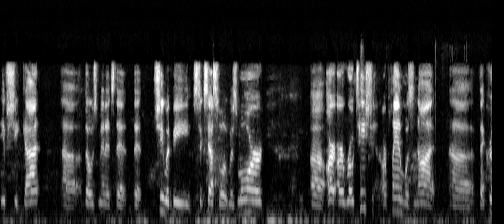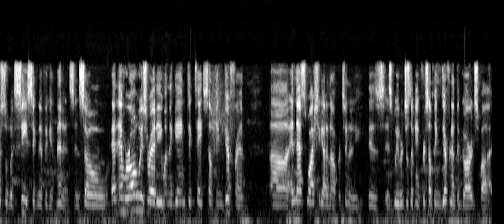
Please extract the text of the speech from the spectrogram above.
if she got uh, those minutes that that she would be successful. It was more uh, our, our rotation. Our plan was not uh, that Crystal would see significant minutes, and so and, and we're always ready when the game dictates something different. Uh, and that's why she got an opportunity. Is is we were just looking for something different at the guard spot,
